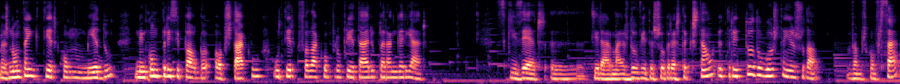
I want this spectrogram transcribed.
Mas não tem que ter como medo, nem como principal obstáculo, o ter que falar com o proprietário para angariar. Se quiser uh, tirar mais dúvidas sobre esta questão, eu terei todo o gosto em ajudá-lo. Vamos conversar?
